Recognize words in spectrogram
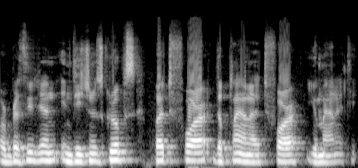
or Brazilian indigenous groups, but for the planet, for humanity.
